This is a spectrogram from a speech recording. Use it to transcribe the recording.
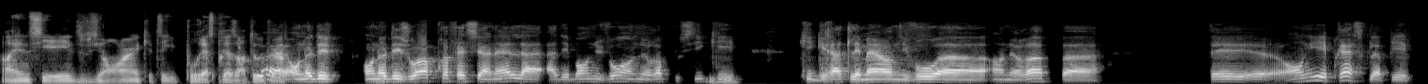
en NCAA Division 1 qui pourraient se présenter au draft. on a des on a des joueurs professionnels à, des bons niveaux en Europe aussi qui, mhm. qui grattent les meilleurs niveaux euh, en Europe. Euh, on y est presque, là, puis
